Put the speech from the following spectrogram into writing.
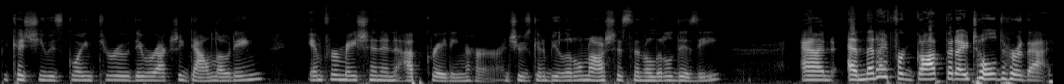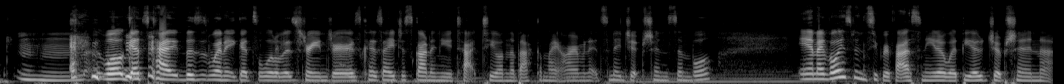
because she was going through. They were actually downloading information and upgrading her, and she was going to be a little nauseous and a little dizzy. And and then I forgot that I told her that. Mm-hmm. well, it gets kind. Of, this is when it gets a little bit stranger, is because I just got a new tattoo on the back of my arm, and it's an Egyptian symbol. And I've always been super fascinated with the Egyptian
